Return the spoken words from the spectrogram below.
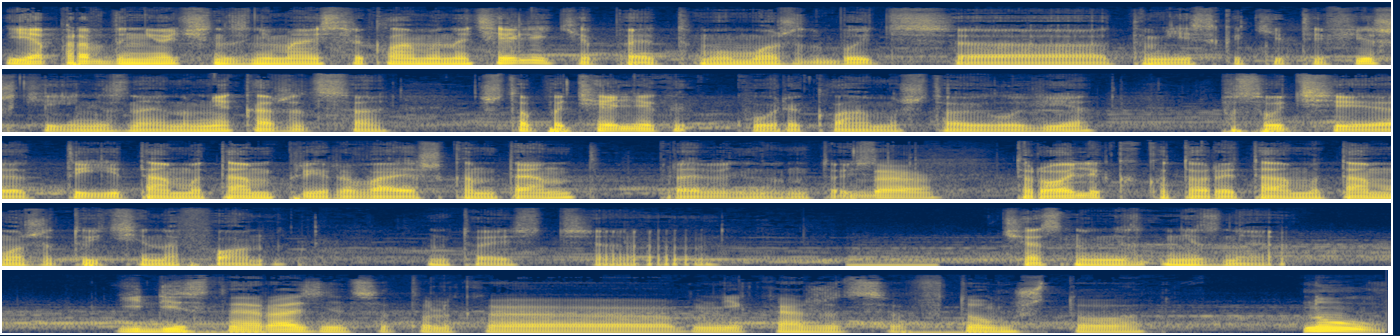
я, правда, не очень занимаюсь рекламой на телеке, поэтому, может быть, э, там есть какие-то фишки, я не знаю, но мне кажется, что по телеку рекламы, что лови, по сути, ты и там, и там прерываешь контент, правильно? Ну, то есть Да. ролик, который там, и там может уйти на фон. Ну, то есть, э, честно, не, не знаю. Единственная разница только, мне кажется, в том, что... Ну,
